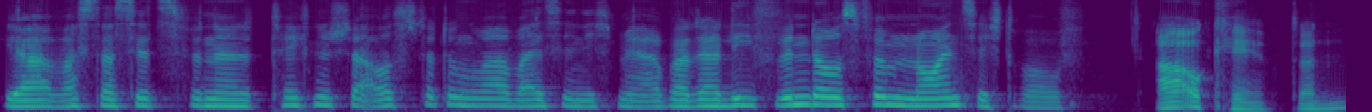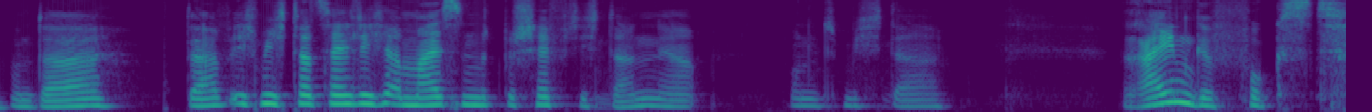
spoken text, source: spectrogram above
Ja, was das jetzt für eine technische Ausstattung war, weiß ich nicht mehr. Aber da lief Windows 95 drauf. Ah, okay. Dann. Und da, da habe ich mich tatsächlich am meisten mit beschäftigt dann, ja. Und mich da reingefuchst.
